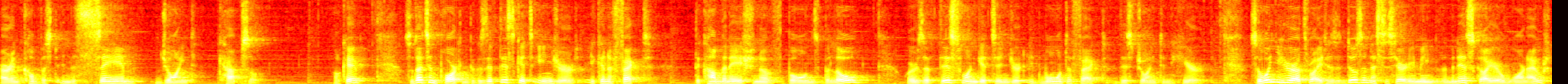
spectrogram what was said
are encompassed in the same joint capsule. Okay, so that's important because if this gets injured, it can affect the combination of bones below, whereas if this one gets injured, it won't affect this joint in here. So when you hear arthritis, it doesn't necessarily mean that the menisci are worn out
